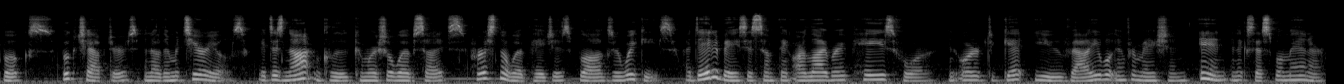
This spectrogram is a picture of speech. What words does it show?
books, book chapters, and other materials. It does not include commercial websites, personal web pages, blogs, or wikis. A database is something our library pays for in order to get you valuable information in an accessible manner.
